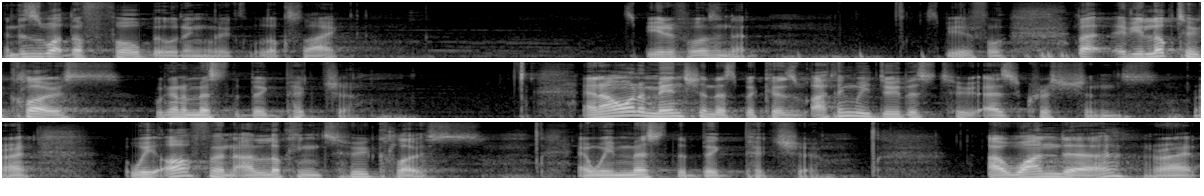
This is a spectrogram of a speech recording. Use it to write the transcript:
and this is what the full building look, looks like. It's beautiful, isn't it? It's beautiful. But if you look too close, we're going to miss the big picture. And I want to mention this because I think we do this too as Christians, right? We often are looking too close and we miss the big picture. I wonder, right,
